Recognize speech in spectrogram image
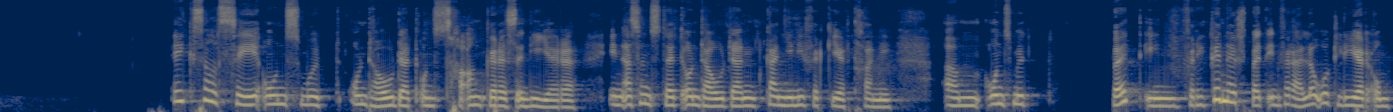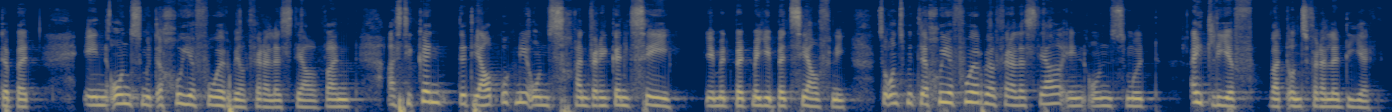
Ek sal sê ons moet onthou dat ons geanker is in die Here en as ons dit onthou dan kan jy nie verkeerd gaan nie. Um ons moet bid en vir die kinders bid en vir hulle ook leer om te bid en ons moet 'n goeie voorbeeld vir hulle stel want as die kind dit help ook nie ons gaan vir die kind sê jy moet bid, maar jy bid self nie. So ons moet 'n goeie voorbeeld vir hulle stel en ons moet uitleef wat ons vir hulle leer.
